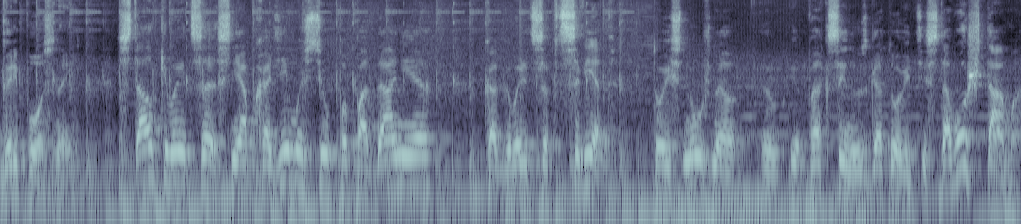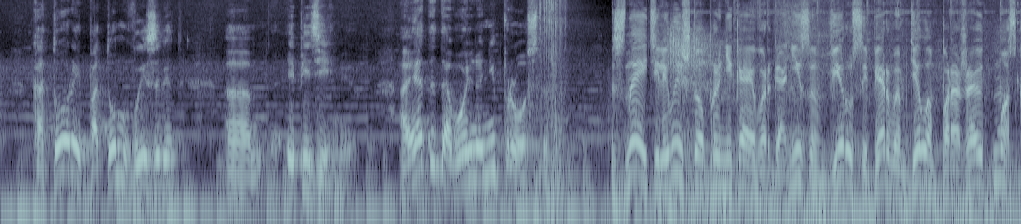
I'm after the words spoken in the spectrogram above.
гриппозной сталкивается с необходимостью попадания, как говорится, в цвет. То есть нужно э, вакцину изготовить из того штамма, который потом вызовет э, эпидемию. А это довольно непросто. Знаете ли вы, что проникая в организм, вирусы первым делом поражают мозг?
